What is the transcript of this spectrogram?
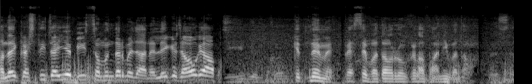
हमें कश्ती चाहिए बीच समुद्र में जाने। लेके जाओगे आप? कितने में? पैसे बताओ रोकड़ा पानी बताओ। पैसे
